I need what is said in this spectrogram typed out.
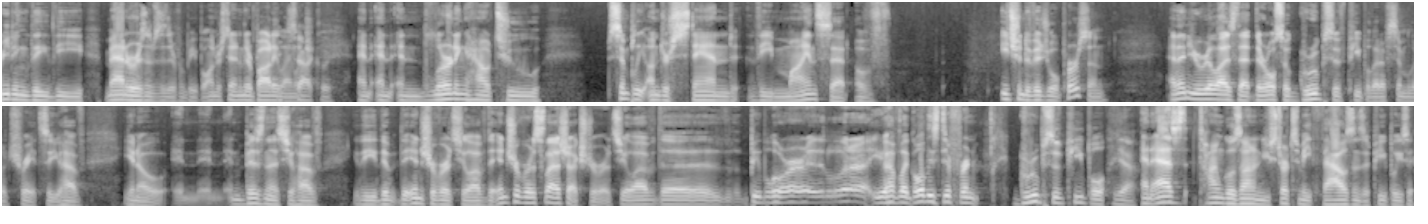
reading the the mannerisms of different people, understanding their body language, Exactly. and and and learning how to simply understand the mindset of each individual person and then you realize that there are also groups of people that have similar traits. So you have you know in, in, in business you'll have the, the the introverts you'll have the introverts slash extroverts you'll have the people who are you have like all these different groups of people Yeah. and as time goes on and you start to meet thousands of people you say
